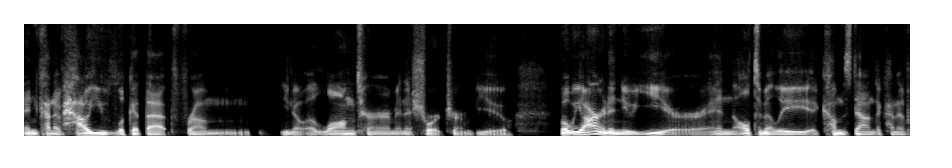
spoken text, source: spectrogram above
and kind of how you look at that from you know a long term and a short term view but we are in a new year and ultimately it comes down to kind of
